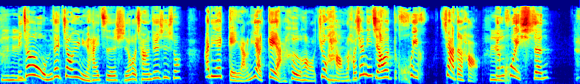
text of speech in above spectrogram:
嗯哼，你知道我们在教育女孩子的时候，常常就是说，啊，你也给了，你也给啊，呵哈就好了，嗯、好像你只要会嫁得好，跟会生。嗯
